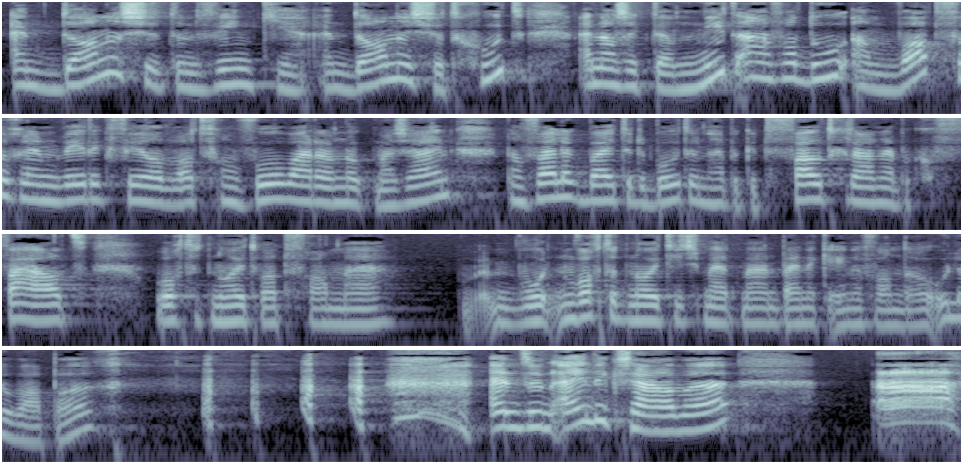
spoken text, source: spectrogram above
En dan is het een vinkje en dan is het goed. En als ik dan niet aan voldoe, aan wat voor een, weet ik veel, wat voor een voorwaarden dan ook maar zijn, dan val ik buiten de boot en heb ik het fout gedaan, heb ik gefaald, wordt het nooit wat van me, wordt het nooit iets met me en ben ik een of andere oelewapper. en zo'n eindexamen Ah,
